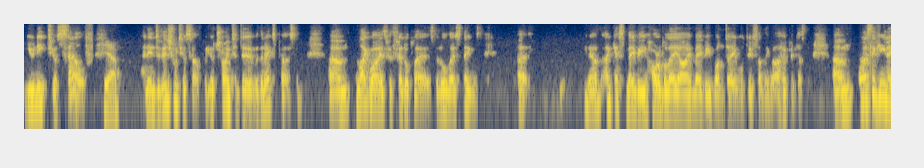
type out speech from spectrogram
unique to yourself yeah an individual to yourself, but you're trying to do it with the next person. Um, likewise with fiddle players and all those things. Uh, you know, I guess maybe horrible AI maybe one day will do something, but I hope it doesn't. Um, and I was thinking, you know,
